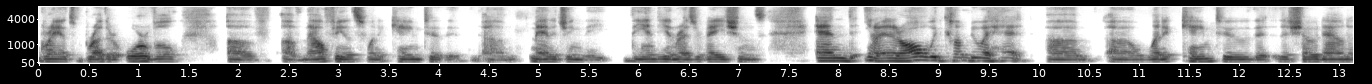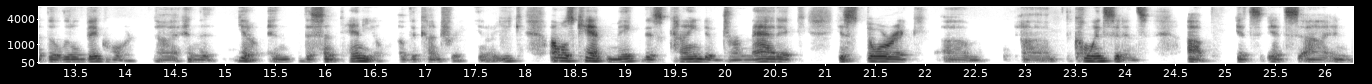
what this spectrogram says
Grant's brother Orville of of malfeasance when it came to the um, managing the the Indian reservations, and you know, and it all would come to a head um, uh, when it came to the the showdown at the Little Bighorn uh, and the you know and the centennial of the country. You know, you almost can't make this kind of dramatic, historic um, uh, coincidence up. It's it's uh, and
